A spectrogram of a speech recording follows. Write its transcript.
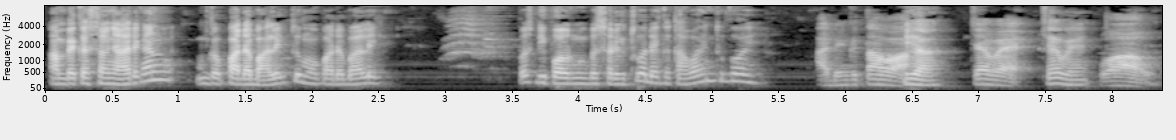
sampai kesel nyari kan gak pada balik tuh mau pada balik terus di pohon besar itu ada yang ketawain tuh boy Ada yang ketawa. iya Cewek. cewek Wow.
